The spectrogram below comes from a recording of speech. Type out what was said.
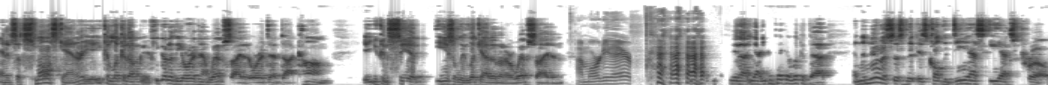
And it's a small scanner. You can look it up. If you go to the Oradent website at oradent.com, you can see it easily, look at it on our website. And I'm already there. yeah, yeah, you can take a look at that. And the newest is, the, is called the DSEX Pro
